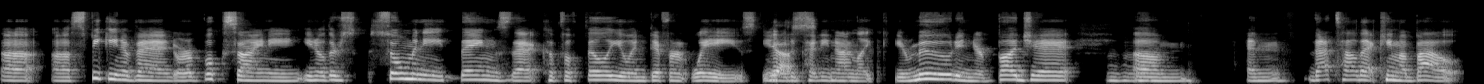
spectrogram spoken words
a, a, speaking event or a book signing you know there's so many things that could fulfill you in different ways you yes. know depending on like your mood and your budget mm-hmm. um and that's how that came about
